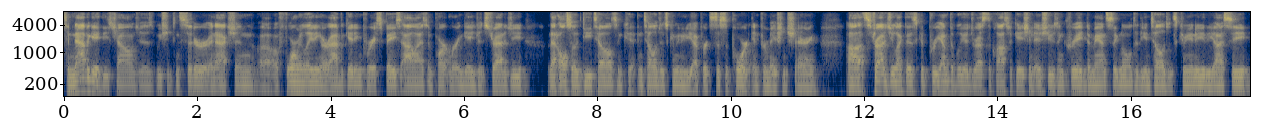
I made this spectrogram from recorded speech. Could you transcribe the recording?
To navigate these challenges, we should consider an action uh, of formulating or advocating for a space allies and partner engagement strategy that also details and intelligence community efforts to support information sharing. Uh, strategy like this could preemptively address the classification issues and create demand signal to the intelligence community, the IC,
